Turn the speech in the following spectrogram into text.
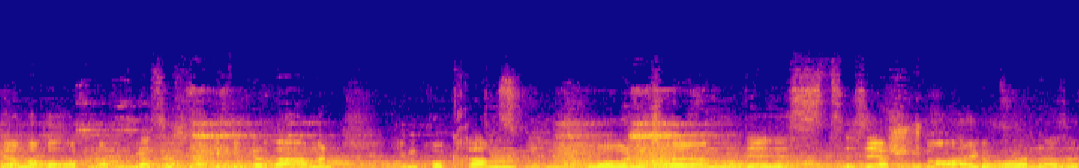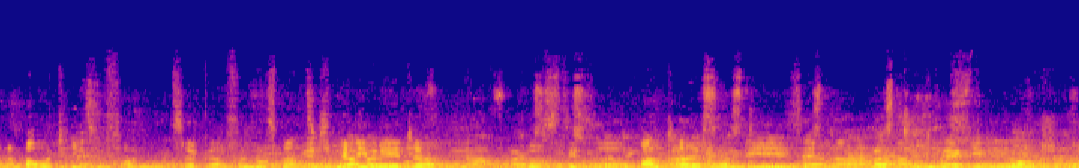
Wir haben aber auch noch klassische, eckige Rahmen im Programm und ähm, der ist sehr schmal geworden, also eine Bautiefe von ca. 25 mm plus diese Wandhalterung, die sehr nah an der Wand ist.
